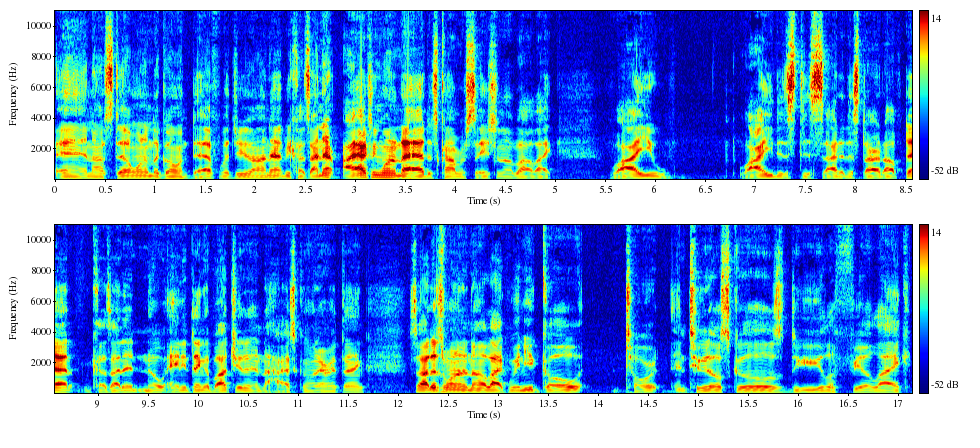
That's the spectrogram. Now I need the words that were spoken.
and I still wanted to go in depth with you on that because I never, I actually wanted to have this conversation about like why you why you just decided to start up that because I didn't know anything about you in the high school and everything. So I just want to know like when you go toward into those schools, do you feel like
